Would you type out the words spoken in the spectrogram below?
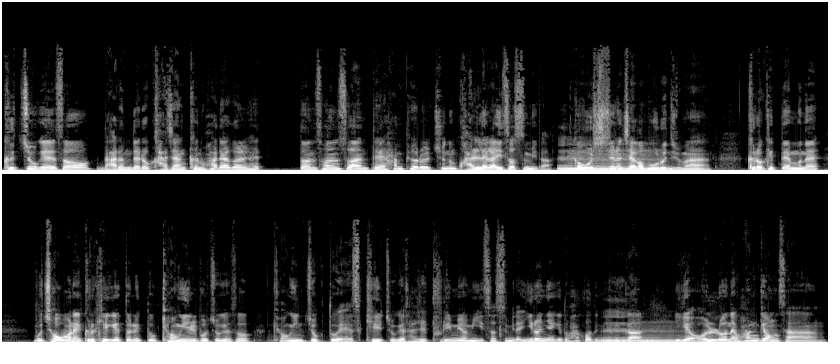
그쪽에서 나름대로 가장 큰 활약을 했던 선수한테 한 표를 주는 관례가 있었습니다. 그러니까 음. 올 시즌은 제가 모르지만 그렇기 때문에 뭐 저번에 그렇게 얘기했더니 또 경인일보 쪽에서 경인 쪽도 SK 쪽에 사실 프리미엄이 있었습니다. 이런 얘기도 하거든요. 그러니까 음. 이게 언론의 환경상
